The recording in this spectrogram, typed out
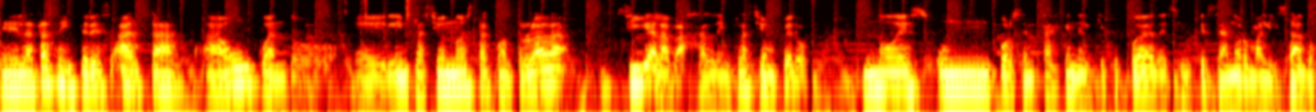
eh, la tasa de interés alta, aun cuando eh, la inflación no está controlada, sigue a la baja la inflación, pero no es un porcentaje en el que se pueda decir que se ha normalizado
